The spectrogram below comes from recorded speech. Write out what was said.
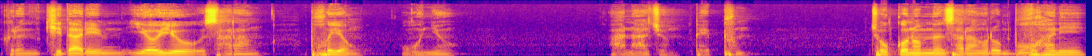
그런 기다림, 여유, 사랑, 포용, 온유, 안아줌, 베품, 조건 없는 사랑으로 무한히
